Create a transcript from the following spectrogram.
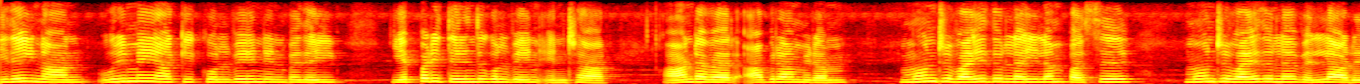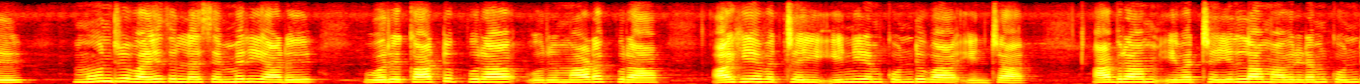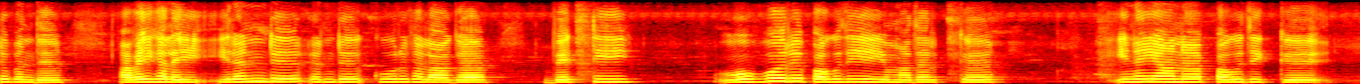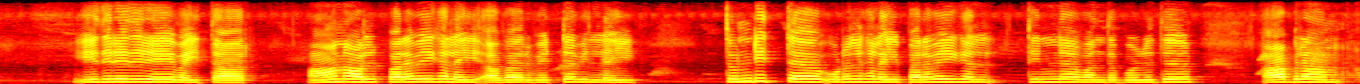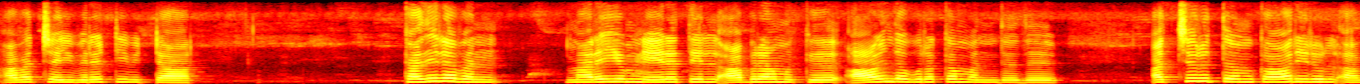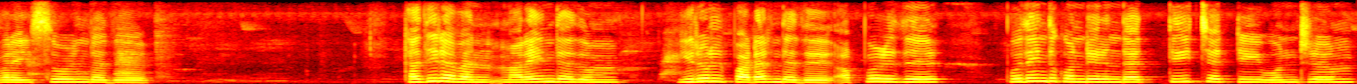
இதை நான் உரிமையாக்கிக் கொள்வேன் என்பதை எப்படி தெரிந்து கொள்வேன் என்றார். ஆண்டவர் ஆபிராமிடம் மூன்று வயதுள்ள இளம் பசு மூன்று வயதுள்ள வெள்ளாடு மூன்று வயதுள்ள செம்மறியாடு ஒரு காட்டுப்புறா ஒரு மாடப்புறா ஆகியவற்றை என்னிடம் கொண்டு வா என்றார். ஆபிராம் இவற்றையெல்லாம் அவரிடம் கொண்டு வந்து அவைகளை இரண்டு இரண்டு கூறுகளாக வெட்டி ஒவ்வொரு பகுதியையும் அதற்கு இணையான பகுதிக்கு எதிரெதிரே வைத்தார். ஆனால் பறவைகளை அவர் வெட்டவில்லை. துண்டித்த உடல்களை பறவைகள் தின்ன வந்தபொழுது ஆப்ராம் அவற்றை விரட்டிவிட்டார். கதிரவன் மறையும் நேரத்தில் ஆபிராமுக்கு ஆழ்ந்த உறக்கம் வந்தது. அச்சுறுத்தும் காரிருள் அவரை சூழ்ந்தது. கதிரவன் மறைந்ததும் இருள் படர்ந்தது. அப்பொழுது புதைந்து கொண்டிருந்த தீச்சட்டி ஒன்றும்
